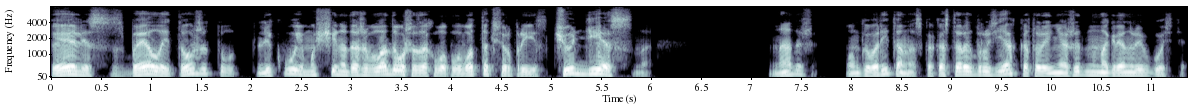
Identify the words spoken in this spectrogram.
Элис с Беллой тоже тут? Ликуя, мужчина даже в ладоши захлопал. Вот так сюрприз. Чудесно! Надо же! Он говорит о нас, как о старых друзьях, которые неожиданно нагрянули в гости.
